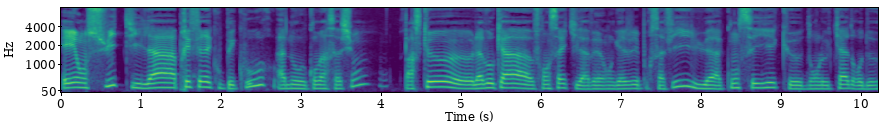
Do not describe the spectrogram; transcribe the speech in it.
Et ensuite, il a préféré couper court à nos conversations parce que euh, l'avocat français qu'il avait engagé pour sa fille lui a conseillé que dans le cadre de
